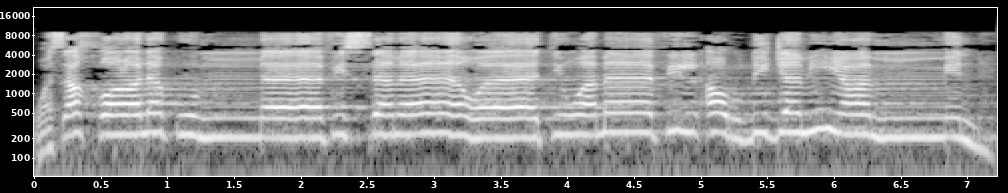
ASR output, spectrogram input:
وسخر لكم ما في السماوات وما في الأرض جميعا منه.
